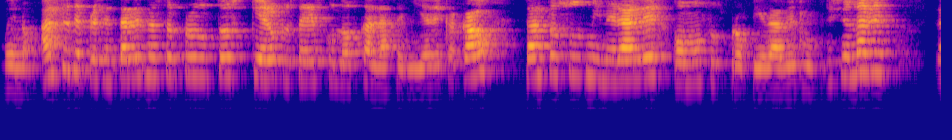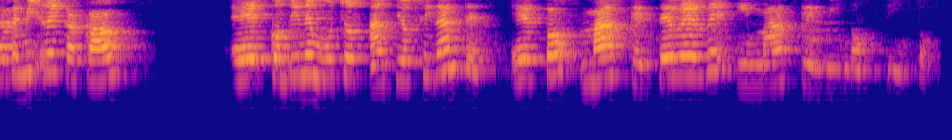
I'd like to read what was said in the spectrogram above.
Bueno, antes de presentarles nuestros productos, quiero que ustedes conozcan la semilla de cacao, tanto sus minerales como sus propiedades nutricionales. La semilla de cacao eh, contiene muchos antioxidantes, esto más que el té verde y más que el vino tinto.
